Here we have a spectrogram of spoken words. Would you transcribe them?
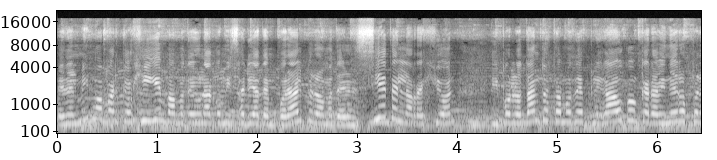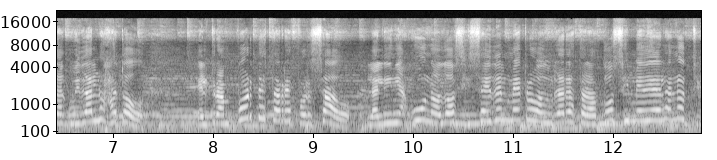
En el mismo Parque O'Higgins vamos a tener una comisaría temporal, pero vamos a tener siete en la región y por lo tanto estamos desplegados con carabineros para cuidarlos a todos. El transporte está reforzado. La línea 1, 2 y 6 del metro va a durar hasta las 2 y media de la noche.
